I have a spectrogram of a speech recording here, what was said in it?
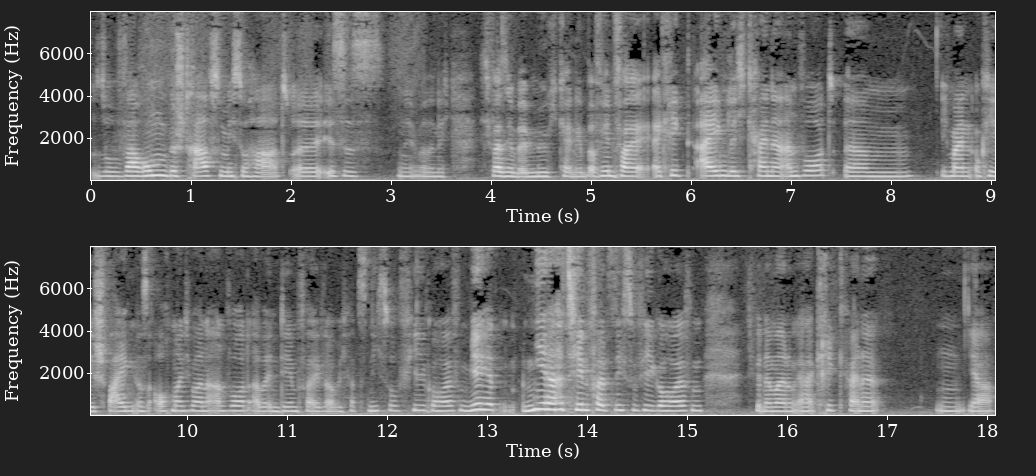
so, warum bestrafst du mich so hart? Äh, ist es, nee, weiß ich nicht. Ich weiß nicht, ob er Möglichkeiten gibt. Auf jeden Fall, er kriegt eigentlich keine Antwort. Ähm, ich meine, okay, Schweigen ist auch manchmal eine Antwort, aber in dem Fall, glaube ich, hat es nicht so viel geholfen. Mir, hat- mir hat es jedenfalls nicht so viel geholfen. Ich bin der Meinung, er kriegt keine, ja,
